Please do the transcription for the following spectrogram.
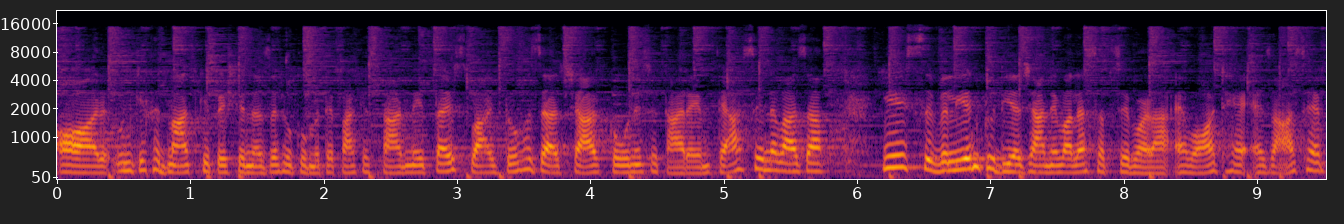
और उनकी खदमात के पेश नज़र हुकूमत पाकिस्तान ने तेईस मार्च दो हज़ार चार को उन्हें सितारे इम्तियाज़ से नवाजा। ये सिविलियन को दिया जाने वाला सबसे बड़ा अवार्ड है, एजाज़ है।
